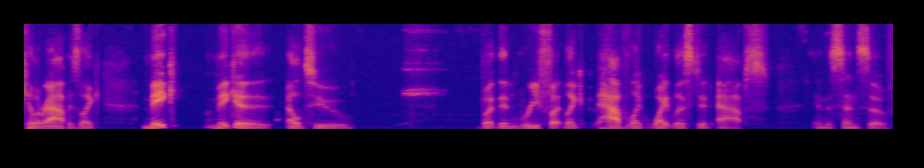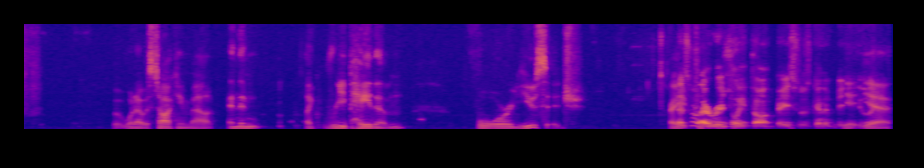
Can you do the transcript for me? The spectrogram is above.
killer app is like make make a L two, but then refund like have like whitelisted apps in the sense of what I was talking about, and then like repay them for usage. Right? That's what I originally thought base was going to be. Yeah, like, yeah.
